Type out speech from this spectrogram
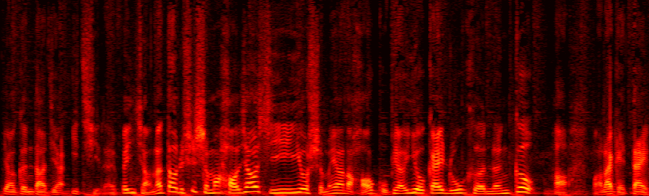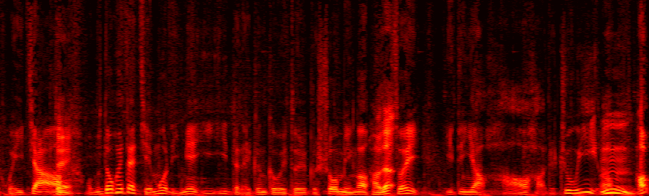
要跟大家一起来分享。那到底是什么好消息？又什么样的好股票？又该如何能够好把它给带回家啊？对，我们都会在节目里面一一的来跟各位做一个说明哦。好的，所以一定要好好的注意哦。嗯，好，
